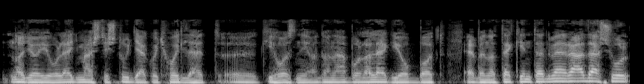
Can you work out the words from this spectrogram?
nagyon jól egymást, és tudják, hogy hogy lehet kihozni a Danából a legjobbat ebben a tekintetben. Ráadásul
